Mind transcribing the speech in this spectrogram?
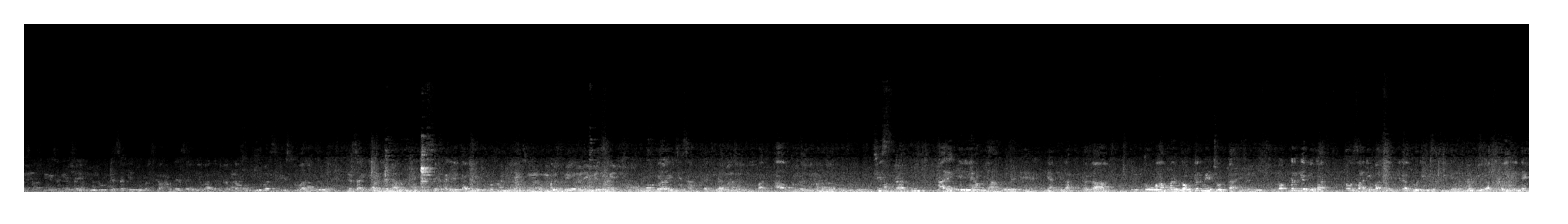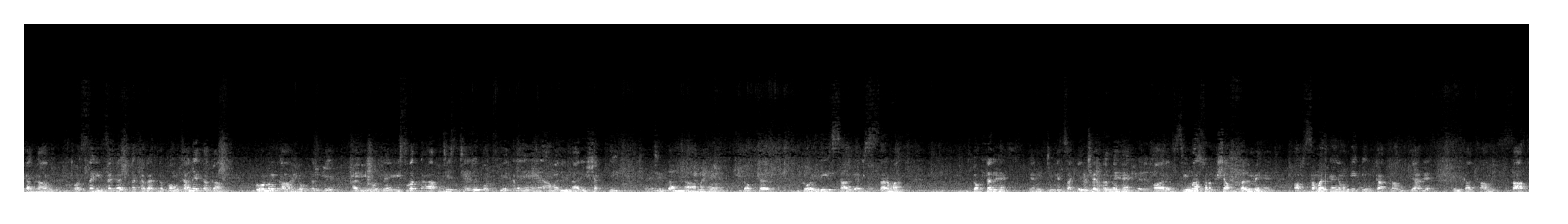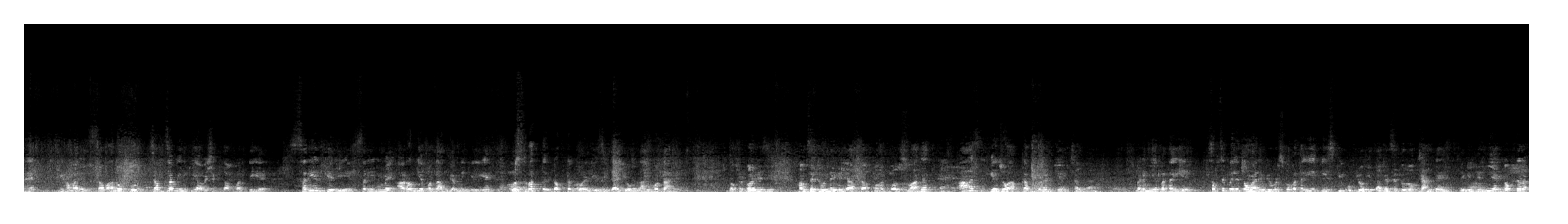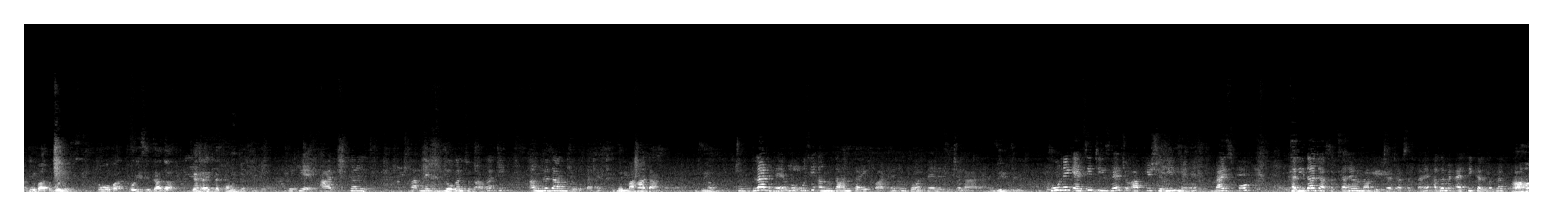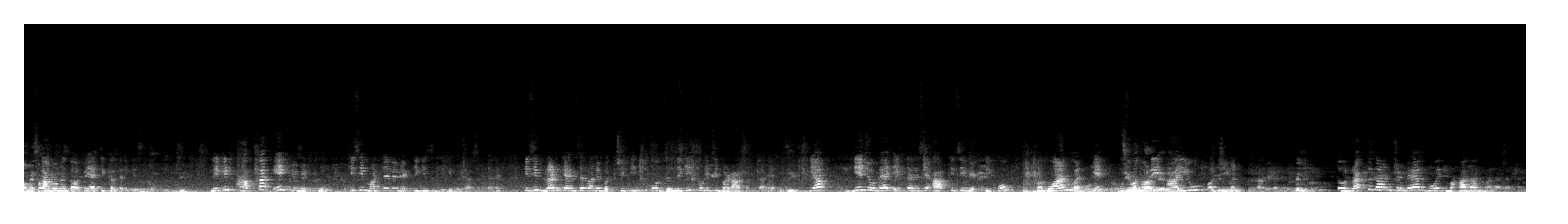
YouTube के सभी viewers का हृदय से अभिवादन करता हूँ व्यूवर्स इस वक्त जैसा कि आपको मालूम है इससे पहले का वीडियो हमने साहब का लिया था पर अब जिस कार्य के लिए हम यहाँ पर बैठे हैं यानी रक्तदान तो वहाँ पर डॉक्टर भी जुड़ता है डॉक्टर के बिना तो सारी बातें फिर अधूरी होती है क्योंकि रक्त लेने का काम और सही जगह तक रक्त पहुँचाने का काम दोनों काम डॉक्टर के अधीन होते हैं। इस वक्त आप जिस चेहरे को देख रहे हैं, हमारी नारी शक्ति, जिनका नाम है डॉक्टर गोल्डी सागर शर्मा। डॉक्टर हैं, यानी चिकित्सा के क्षेत्र में है और सीमा सुरक्षा बल में है। आप समझ गए होंगे कि इनका काम क्या है। इनका काम साफ़ है कि हमारे जवानों को जब जब इनकी आवश्यकता पड़ती है, शरीर के लिए, शरीर में आरोग्य प्रदान करने के लिए, उस वक्त डॉक्टर गोल्डी जी का योगदान होता है। डॉक्टर गोल्डी जी हमसे जुड़ने के लिए आपका बहुत बहुत स्वागत। आज ये जो आपका ब्लड कैंप चल रहा है मैडम ये बताइए सबसे पहले तो हमारे व्यूवर्स को बताइए कि इसकी उपयोगिता वैसे तो लोग जानते हैं लेकिन फिर भी एक डॉक्टर अपनी बात बोले तो वो बात थोड़ी सी ज़्यादा गहराई तक पहुँच जाती है। देखिए आजकल आपने स्लोगन सुना होगा कि अंगदान जो होता है वो। महादान है। जी। जो ब्लड है वो उसी अंगदान का एक पार्ट है जो बहुत पहले से चला आ रहा है। जी जी। खून एक ऐसी चीज़ है जो आपके शरीर में है। ना इसको खरीदा जा सकता है और ना बेचा जा सकता है अगर मैं एथिकल मतलब हाँ हाँ मैं समझ तौर पे एथिकल तरीके से। जी। लेकिन आपका एक यूनिट खून किसी मरते हुए व्यक्ति की ज़िंदगी बचा सकता है। किसी ब्लड कैंसर वाले बच्चे की को ज़िंदगी थोड़ी सी बढ़ा सकता है। जी। या ये जो है एक तरह से आप किसी व्यक्ति को भगवान बन के जीवन। आयु और जीवन प्रदान कर रहे हैं। बिल्कुल। तो रक्तदान जो है वो एक महादान माना जाता है।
